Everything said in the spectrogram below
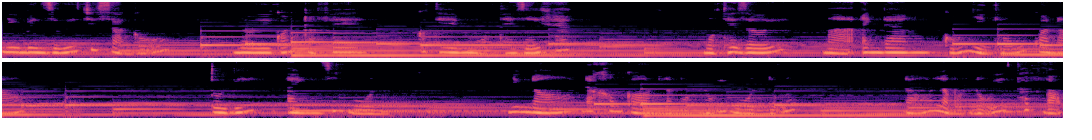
như bên dưới chiếc sàn gỗ, nơi quán cà phê có thêm một thế giới khác. Một thế giới mà anh đang cố nhìn thấu qua nó. Tôi biết anh rất nhưng nó đã không còn là một nỗi buồn nữa. Đó là một nỗi thất vọng,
